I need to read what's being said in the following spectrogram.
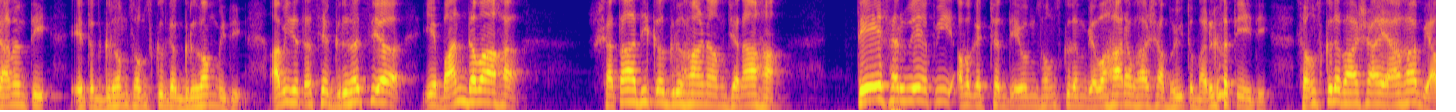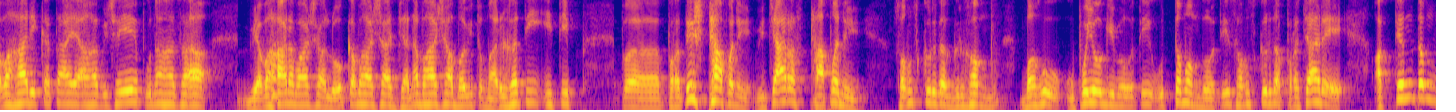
जानन्ति एतद् गृहं संस्कृतगृहम् इति अपि च तस्य गृहस्य ये बान्धवाः शताधिकगृहाणां जनाः ते सर्वे अपि अवगच्छन्ति एवं संस्कृतं व्यवहारभाषा भवितुम् अर्हति इति। संस्कृतभाषायाः व्यावहारिकतायाः विषये पुनः सा व्यवहारभाषा लोकभाषा जनभाषा भवितुम् अर्हति इति प्रतिष्ठापने विचारस्थापने संस्कृतगृहं बहु उपयोगी भवति, उत्तमं भवति। संस्कृतप्रचारे अत्यन्तम्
